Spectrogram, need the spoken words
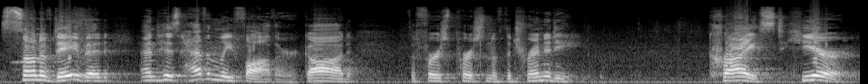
son of David and his heavenly Father, God, the first person of the Trinity. Christ here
